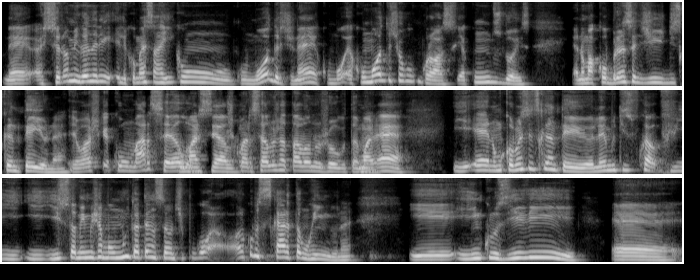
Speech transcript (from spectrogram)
né, se eu não me engano, ele, ele começa a rir com, com o Modric, né? Com, é com o Modric ou com o Cross, é com um dos dois é numa cobrança de, de escanteio, né? Eu acho que é com o Marcelo. O Marcelo. Acho que o Marcelo já estava no jogo também. É. E é numa cobrança de escanteio. Eu lembro que isso e, e, isso também me chamou muito a atenção. Tipo, olha como esses caras estão rindo, né? E, e inclusive, é,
